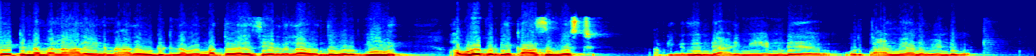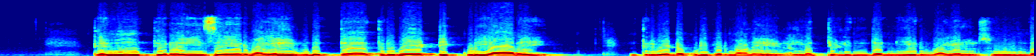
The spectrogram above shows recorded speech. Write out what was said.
கேட்டு நம்ம எல்லாம் அலையணுமே. அதை விட்டுட்டு நம்ம மற்ற வேலை செய்கிறதெல்லாம் வந்து ஒரு வீணு. அவ்வளோ பேருடைய காசு வேஸ்ட் அப்படிங்கிறது என்னுடைய அடிமை என்னுடைய ஒரு தாழ்மையான வேண்டுகோள். தென் திரை சேர் வயல் உடுத்த திருவேட்டி குடியாரை. திருவேட்டக்குடி பெருமானை நல்ல தெளிந்த நீர் வயல் சூழ்ந்த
